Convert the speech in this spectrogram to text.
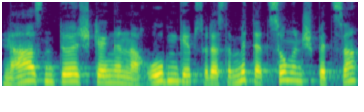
Nasendurchgänge nach oben gibst, sodass du mit der Zungenspitze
